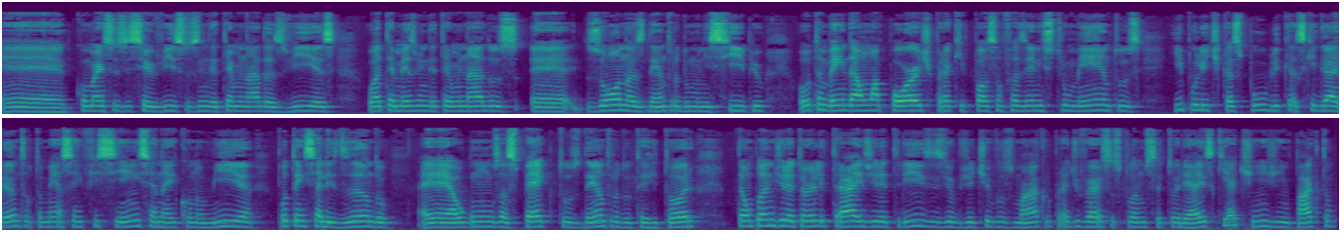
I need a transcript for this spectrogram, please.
é, comércios e serviços em determinadas vias ou até mesmo em determinadas é, zonas dentro do município, ou também dar um aporte para que possam fazer instrumentos e políticas públicas que garantam também essa eficiência na economia, potencializando é, alguns aspectos dentro do território. Então, o plano diretor ele traz diretrizes e objetivos macro para diversos planos setoriais que atingem e impactam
